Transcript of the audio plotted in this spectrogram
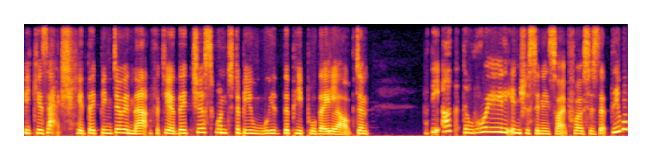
because actually they'd been doing that for years they just wanted to be with the people they loved and the other, the really interesting insight for us is that they were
